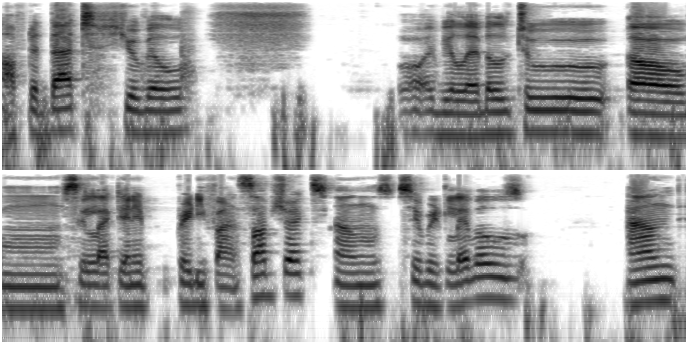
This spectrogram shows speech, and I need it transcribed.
After that you will uh, able to um, select any predefined subjects and severity levels. And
